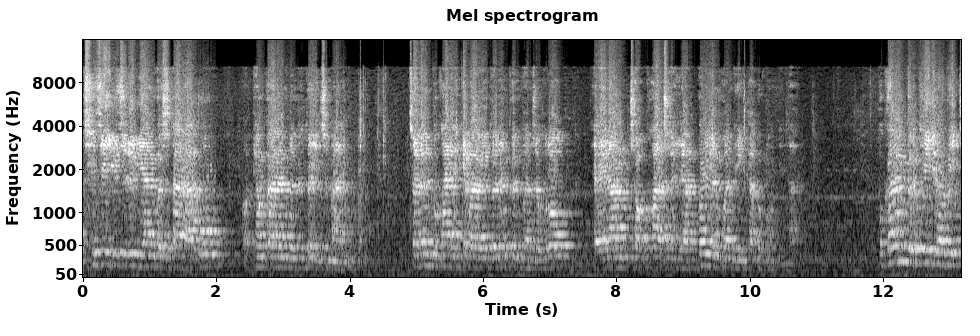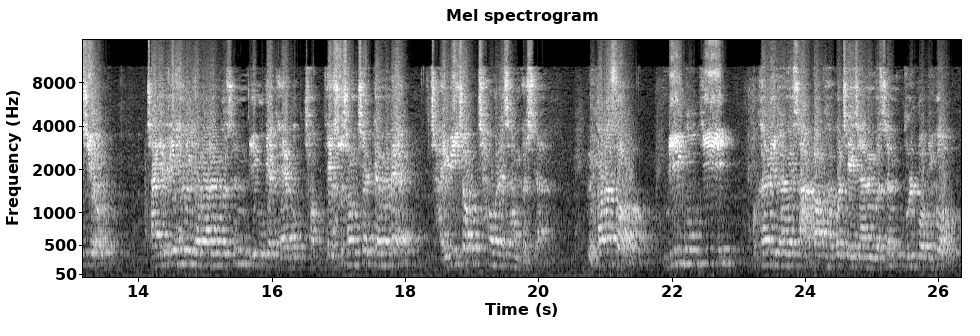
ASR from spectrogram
체제 유지를 위한 것이다 라고 평가하는 분들도 있지만 저는 북한의 핵 개발 의도는 근본적으로 대남 적화 전략과 연관되어 있다고 봅니다. 북한은 그렇게 얘기를 하고 있지요. 자기들이 핵을 개발한 것은 미국의 대북 적대시 정책 때문에 자위적 차원에서 한 것이다. 따라서 미국이 북한을 향해서 압박하고 제재하는 것은 불법이고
